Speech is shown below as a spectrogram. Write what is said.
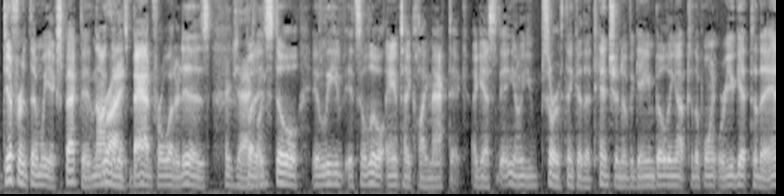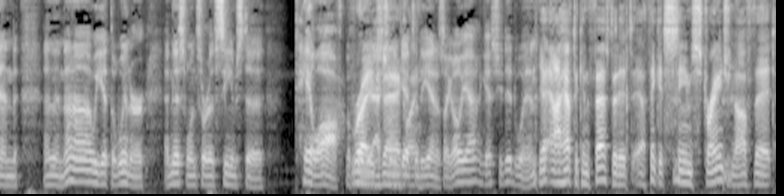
different than we expected. Not Right. that it's bad for what it is, Exactly. But it's still it leave. It's a little anticlimactic, I guess. You know, you sort of think of the tension of a game building up to the point where you get to the end, and then no, we get the winner, and this one sort of seems to tail off before Right, you actually get to the end. It's like, oh yeah, I guess you did win. Yeah, and I have to confess that it. I think it seems strange enough that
